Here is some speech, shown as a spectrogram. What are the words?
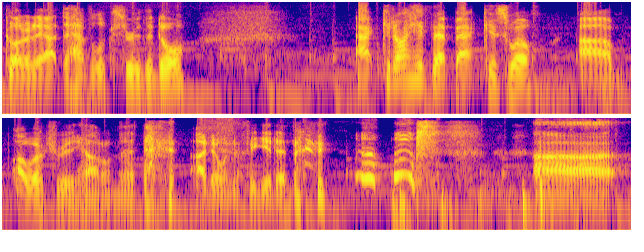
got it out to have a look through the door. Uh, can I have that back as well? Um, I worked really hard on that. I don't want to forget it. Uh,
